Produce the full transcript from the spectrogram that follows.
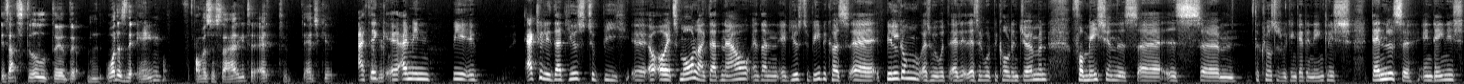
is that still the, the what is the aim of a society to ed, to educate? I think. I mean, be, actually, that used to be, uh, or or it's more like that now than it used to be because uh, Bildung, as we would, as it would be called in German, formation is uh, is. Um, the closest we can get in English, dannelse in Danish,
